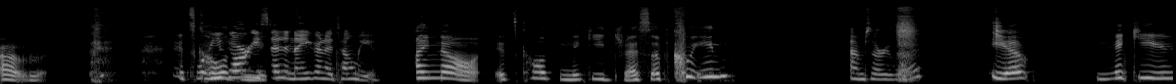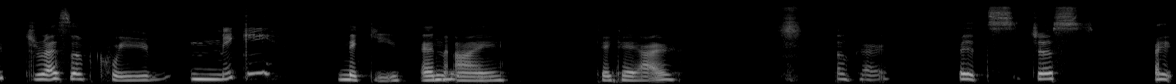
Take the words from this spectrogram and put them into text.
Um it's Well, called you've already said it. Now you're gonna tell me. I know. It's called Nikki Dress Up Queen. I'm sorry. What? Yep. Nikki Dress Up Queen. Mickey? Nikki. N I K K I. Okay. It's just I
